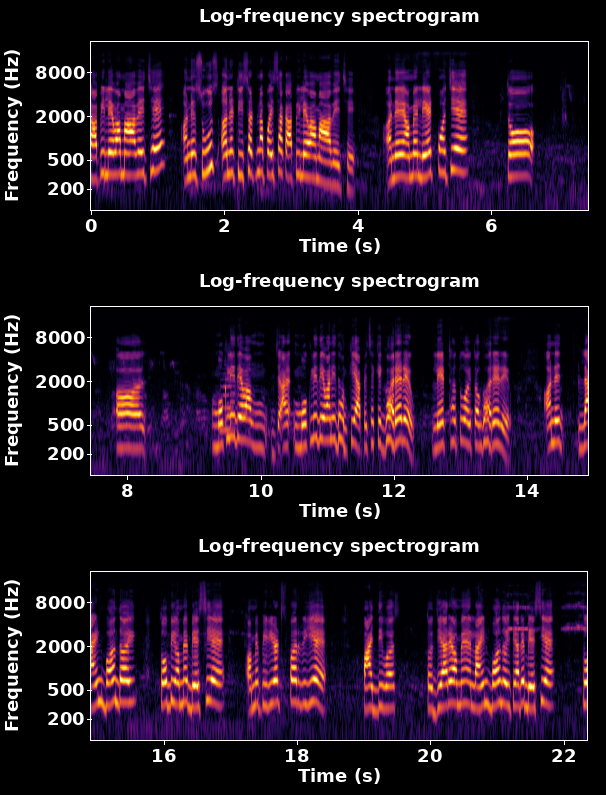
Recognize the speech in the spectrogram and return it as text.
કાપી લેવામાં આવે છે અને શૂઝ અને ટી શર્ટના પૈસા કાપી લેવામાં આવે છે. અને અમે લેટ પહોંચીએ તો મોકલી દેવા મોકલી દેવાની ધમકી આપે છે કે ઘરે રહેવ લેટ થતું હોય તો ઘરે રહેવ અને લાઈન બંધ હોય તો બી અમે બેસીએ. અમે પીરિયડ્સ પર રહીએ પાંચ દિવસ. તો જ્યારે અમે લાઈન બંધ હોય ત્યારે બેસીએ, તો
